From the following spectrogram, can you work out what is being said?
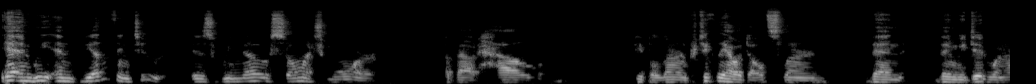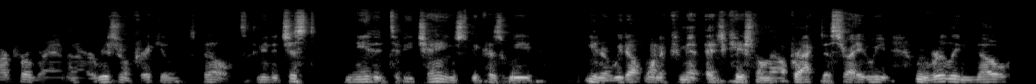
Yeah, and we and the other thing too is we know so much more about how people learn, particularly how adults learn, than than we did when our program and our original curriculum was built. I mean, it just needed to be changed because we, you know, we don't want to commit educational malpractice, right? We we really know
